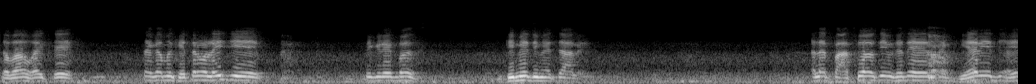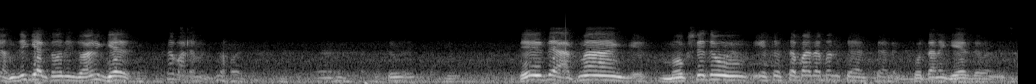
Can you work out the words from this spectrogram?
સ્વભાવ હોય છે? કે અમે ખેતરમાં લઈ જઈએ. નીકળે બસ. ધીમે ધીમે ચાલે. એટલે પાછું આવતી વખતે ઘેર એ સમજી ગયા તમારી જોવાનું ઘેર? જે રીતે આત્મા મોક્ષે જવું એ તો સપાટા બંધ ચાલે. પોતાને ઘેર જવાનું છે.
